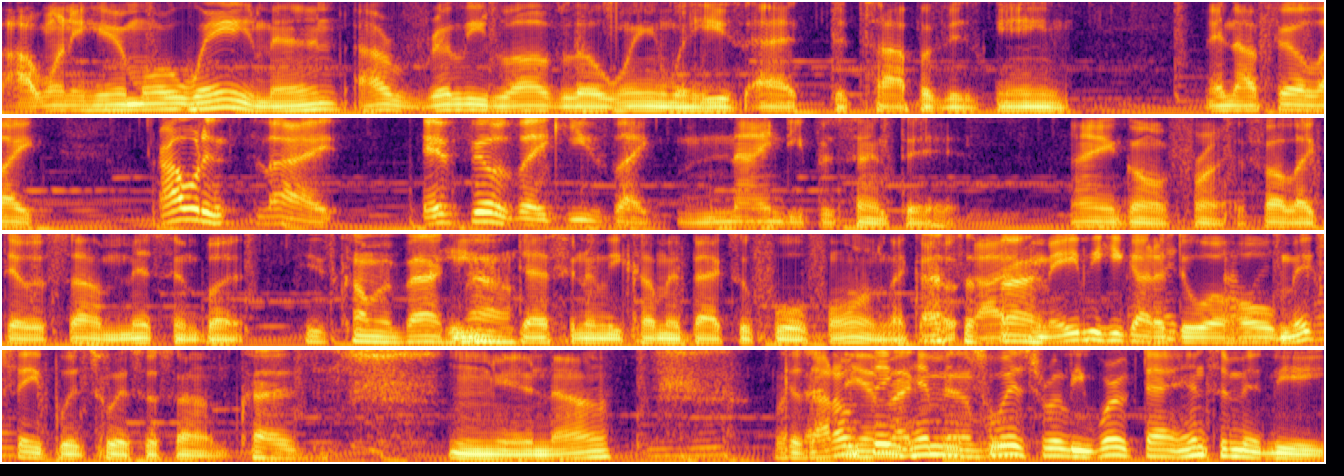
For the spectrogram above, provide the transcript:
I want to hear more Wayne, man. I really love Lil Wayne when he's at the top of his game, and I feel like I wouldn't like. It feels like he's like ninety percent there. I ain't going front. It felt like there was something missing, but He's coming back he's now. definitely coming back to full form. Like That's a I, I, fact. maybe he got to do a whole mixtape with Swizz or something. Cause Mm, You know, because I don't think DMX him and sample- Swizz really worked that intimately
